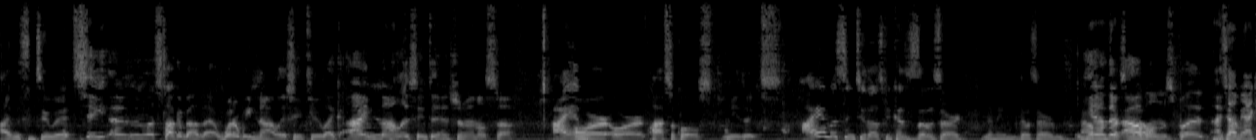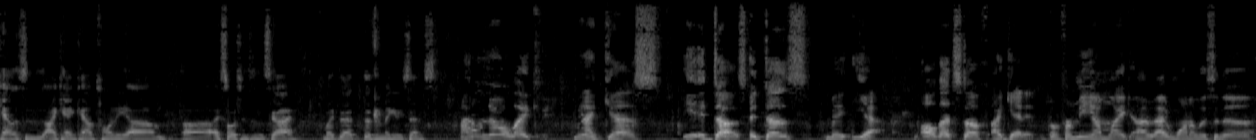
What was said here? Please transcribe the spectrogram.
I listened to it. See, and let's talk about that. What are we not listening to? Like, I'm not listening to instrumental stuff I am or or classical musics. I am listening to those because those are I mean those are albums yeah, they're as well. albums, but You I tell me I can't listen. I can't count twenty um, uh, explosions in the sky. Like that doesn't make any sense. I don't know. Like, I mean, I guess it, it does. It does make yeah. All that stuff, I get it. But for me, I'm like, I, I want to listen to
